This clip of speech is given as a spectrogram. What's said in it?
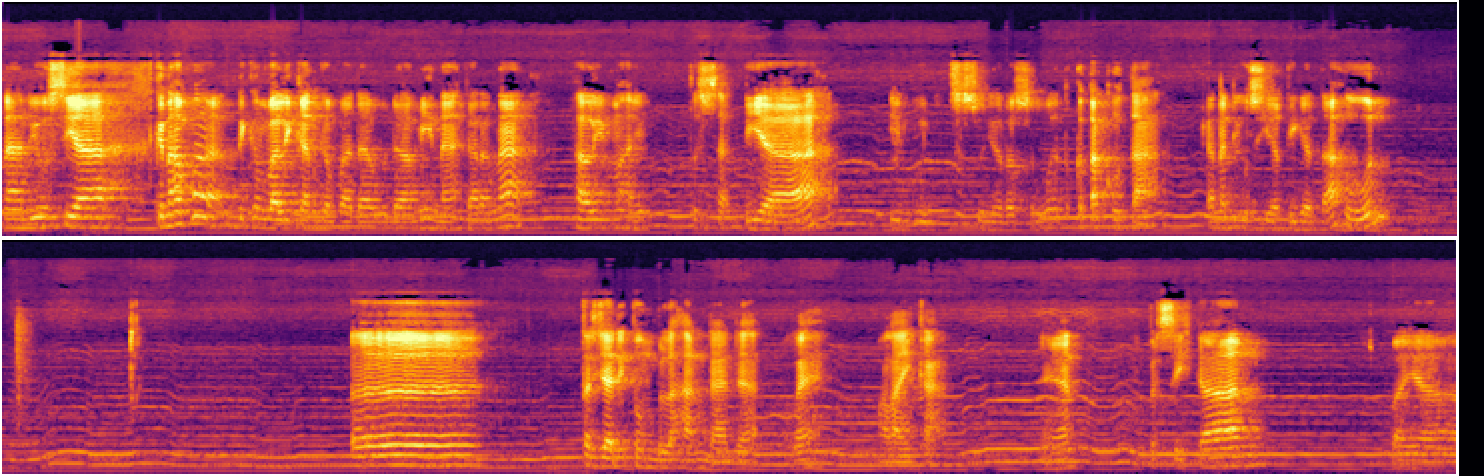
Nah di usia kenapa dikembalikan kepada Bunda Aminah? Karena Halimah itu dia ibu susunya Rasulullah itu ketakutan karena di usia tiga tahun eh, terjadi pembelahan dada oleh malaikat, ya, dibersihkan supaya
